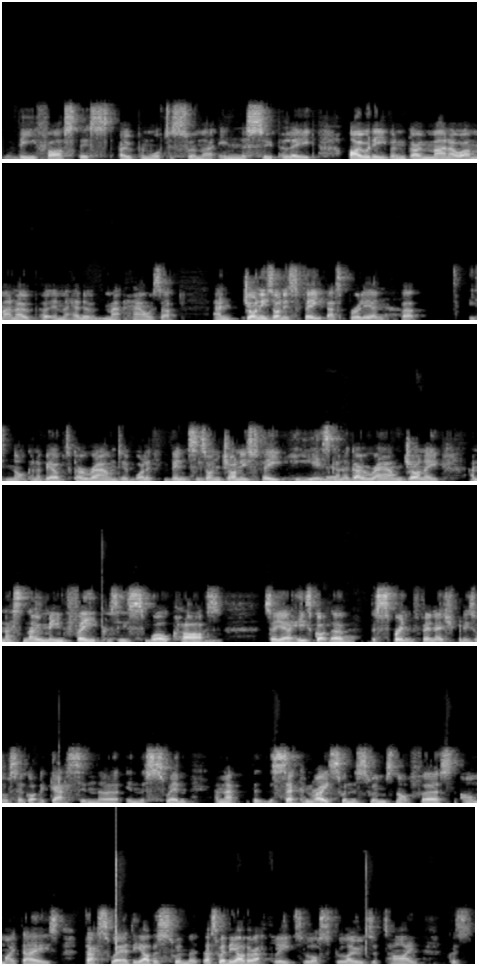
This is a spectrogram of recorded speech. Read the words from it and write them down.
the fastest open water swimmer in the Super League. I would even go mano a mano, put him ahead mm. of Matt Hauser. And Jonny's on his feet, that's brilliant, yeah. but he's not going to be able to go round him. Well, if Vince is on Jonny's feet, he is yeah. going to go round Jonny. And that's no mean feat because he's world class. Mm. So yeah, he's got the, yeah. the sprint finish, but he's also got the gas in the in the swim. And that the, the, second race when the swim's not first, oh my days, that's where the other swimmer, that's where the other athletes lost loads of time because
